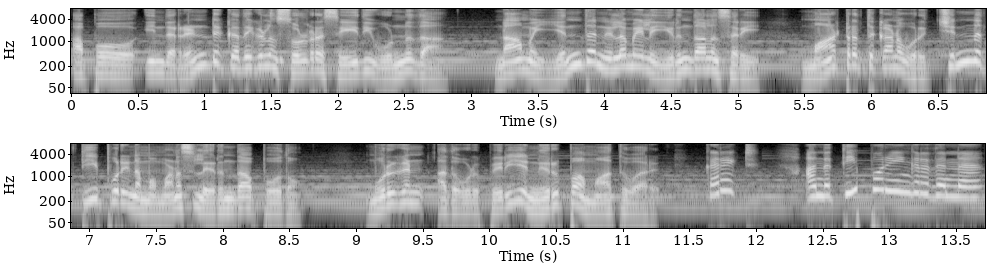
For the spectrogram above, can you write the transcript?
அப்போ இந்த ரெண்டு கதைகளும் சொல்ற செய்தி ஒண்ணுதான். நாம எந்த நிலைமையில இருந்தாலும் சரி மாற்றத்துக்கான ஒரு சின்ன தீப்பொறி நம்ம மனசுல இருந்தா போதும். முருகன் அதை ஒரு பெரிய நெருப்பா மாத்துவாரு. கரெக்ட் அந்த தீப்பொறிங்கிறது என்ன?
